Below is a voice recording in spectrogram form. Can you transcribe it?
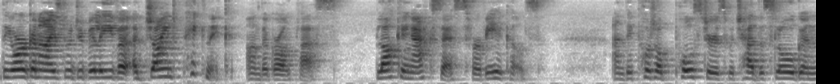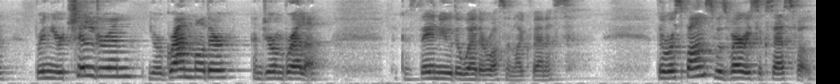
They organised, would you believe, a, a giant picnic on the Grand Place, blocking access for vehicles. And they put up posters which had the slogan, Bring your children, your grandmother, and your umbrella, because they knew the weather wasn't like Venice. The response was very successful.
